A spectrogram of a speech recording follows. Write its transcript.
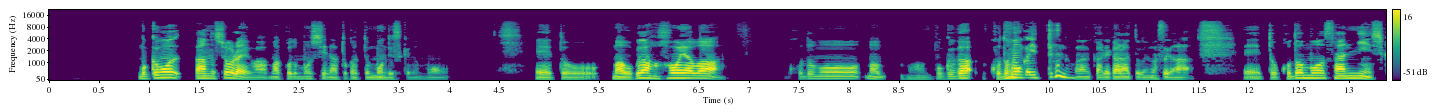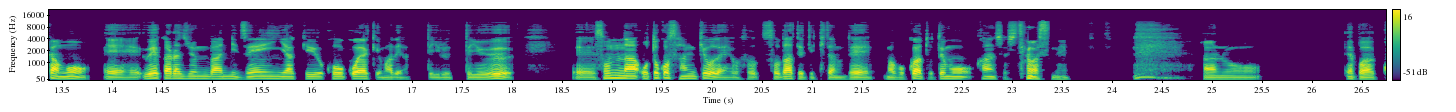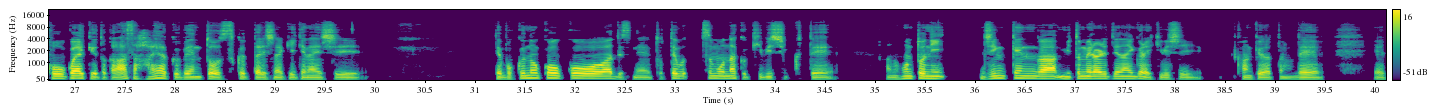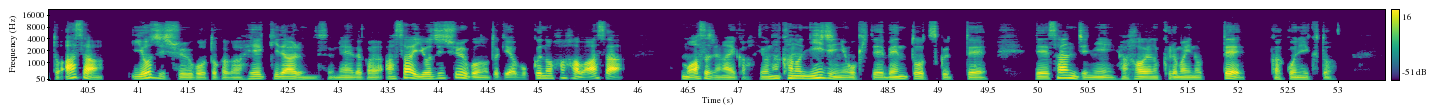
僕も、あの、将来は、まあ、子供欲しいなとかって思うんですけども、えっ、と、まあ、僕の母親は、子供、まあ、まあ、僕が、子供が言ってんのもなんかあれかなと思いますが、えっ、と、子供3人、しかも、えー上から順番に全員野球を高校野球までやっているっていう、えーそんな男3兄弟を育ててきたので、まあ、僕はとても感謝してますね。あの、やっぱ高校野球とか朝早く弁当を作ったりしなきゃいけないし、で、僕の高校はですね、とてつもなく厳しくて、あの、本当に人権が認められてないぐらい厳しい環境だったので、えっ、と、朝4時集合とかが平気であるんですよね。だから朝4時集合の時は僕の母は朝、もう朝じゃないか、夜中の2時に起きて弁当を作って、で、3時に母親の車に乗って学校に行くと。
